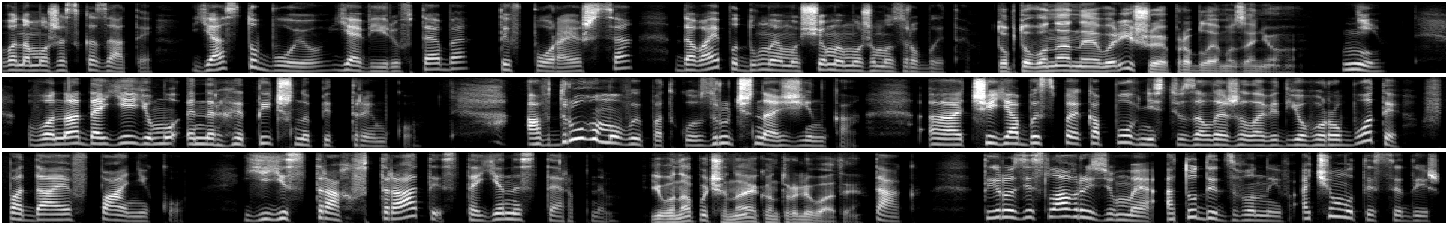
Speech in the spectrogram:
Вона може сказати «Я з тобою, я вірю в тебе, ти впораєшся, давай подумаємо, що ми можемо зробити». Тобто вона не вирішує проблему за нього. Ні. Вона дає йому енергетичну підтримку. А в другому випадку зручна жінка, е, чия безпека повністю залежала від його роботи, впадає в паніку. Її страх втрати стає нестерпним. І вона починає контролювати. Так, ти розіслав резюме, а туди дзвонив. А чому ти сидиш?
